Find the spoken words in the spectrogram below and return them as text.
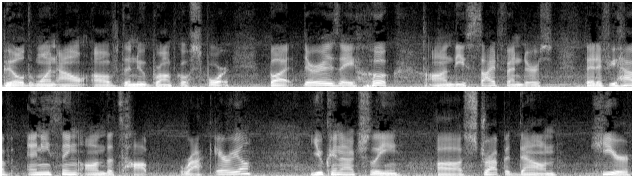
build one out of the new bronco sport but there is a hook on these side fenders that if you have anything on the top rack area you can actually uh, strap it down here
